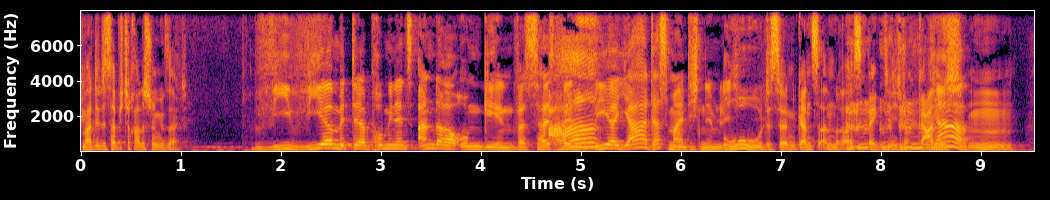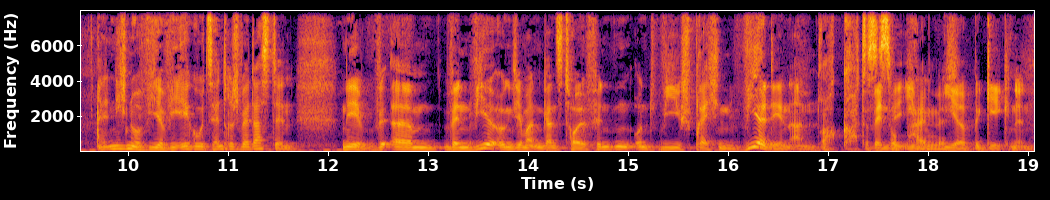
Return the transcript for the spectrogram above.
Martin, das habe ich doch alles schon gesagt. wie wir mit der Prominenz anderer umgehen. Was heißt, Ah. wenn wir, ja, das meinte ich nämlich. Oh, das ist ja ein ganz anderer Aspekt, den ich noch gar Ja. nicht. Mm. Nicht nur wir, wie egozentrisch wäre das denn? Nee, ähm, wenn wir irgendjemanden ganz toll finden und wie sprechen wir den an? Oh Gott, das wenn ist so wir ihm, ihr begegnen.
